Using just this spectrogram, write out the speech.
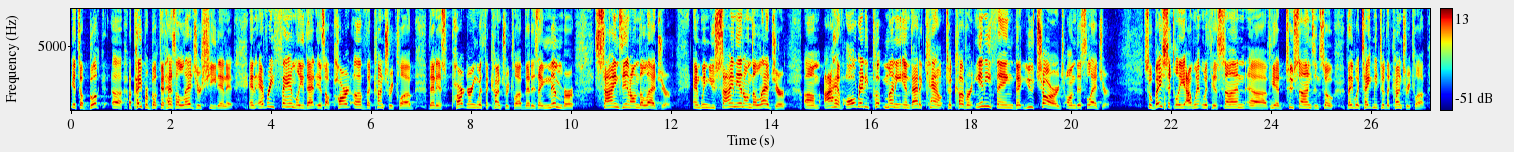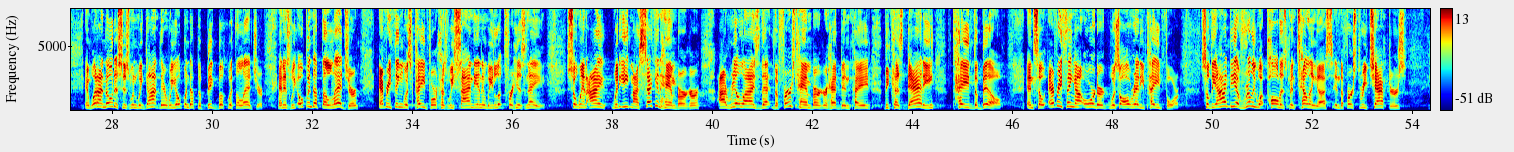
it's a book, uh, a paper book that has a ledger sheet in it. And every family that is a part of the country club, that is partnering with the country club, that is a member, signs in on the ledger. And when you sign in on the ledger, um, I have already put money in that account to cover anything that you charge on this ledger. So basically, I went with his son. Uh, he had two sons, and so they would take me to the country club. And what I noticed is when we got there, we opened up the big book with the ledger. And as we opened up the ledger, everything was paid for because we signed in and we looked for his name. So when I would eat my second hamburger, I realized that the first hamburger had been paid because daddy paid the bill. And so everything I ordered was already paid for. So, the idea of really what Paul has been telling us in the first three chapters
